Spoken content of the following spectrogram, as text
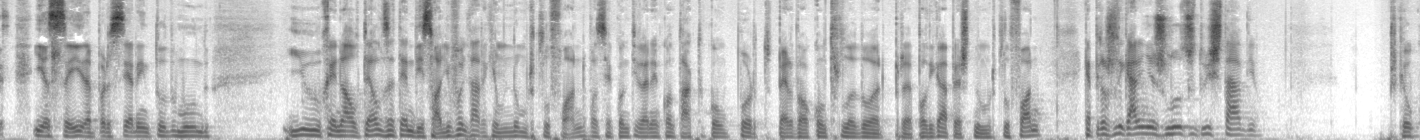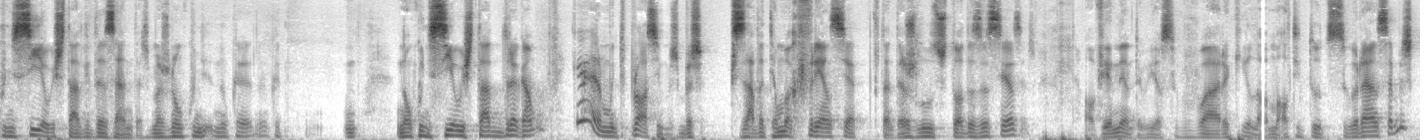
Ia sair, aparecer em todo o mundo. E o Reinaldo Teles até me disse: Olha, eu vou-lhe dar aqui um número de telefone. Você, quando estiver em contato com o Porto, perde ao controlador para, para ligar para este número de telefone, que é para eles ligarem as luzes do estádio. Porque eu conhecia o estádio das Andas, mas não, conhe- nunca, nunca- não conhecia o estádio do Dragão, que eram muito próximos, mas precisava ter uma referência. Portanto, as luzes todas acesas. Obviamente, eu ia sobrevoar aquilo a uma altitude de segurança, mas que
